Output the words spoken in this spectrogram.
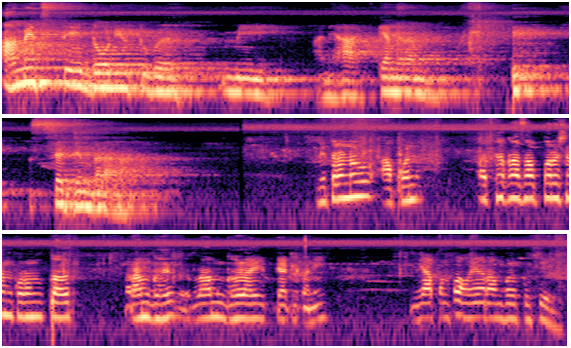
आम्हीच ते दोन युट्यूबर मी आणि हा कॅमेरामॅन सज्जन बराला. मित्रांनो आपण अथकाचा परिश्रम करून आहोत रामगड रामगड आहे त्या ठिकाणी. आणि आपण पाहूया रामगड कशी आहे.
